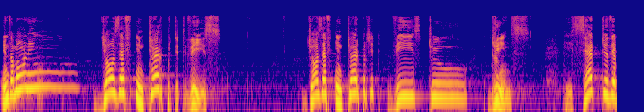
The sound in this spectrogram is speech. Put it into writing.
In the morning, Joseph interpreted this. Joseph interpreted these two dreams. He said to the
